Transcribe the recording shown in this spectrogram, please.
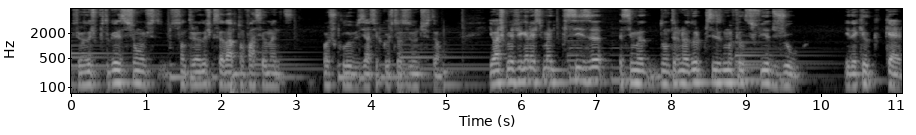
Os treinadores portugueses são, são treinadores que se adaptam facilmente aos clubes e às circunstâncias onde estão. Eu acho que o Benfica neste momento precisa, acima de um treinador, precisa de uma filosofia de jogo e daquilo que quer,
